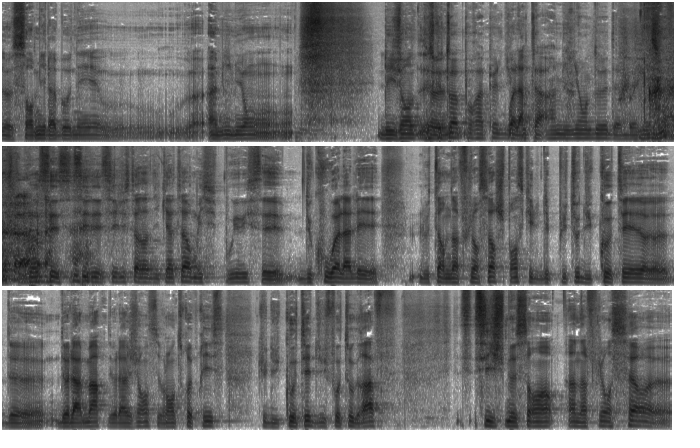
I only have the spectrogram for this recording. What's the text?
100 000 abonnés ou un million les gens. Parce que toi, pour rappel, du voilà. coup, t'as un million deux d'abonnés. c'est juste un indicateur. Oui, oui, oui. C'est du coup, voilà, les, le terme d'influenceur, je pense qu'il est plutôt du côté euh, de, de la marque, de l'agence, de l'entreprise, que du côté du photographe. Si je me sens un influenceur, euh,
